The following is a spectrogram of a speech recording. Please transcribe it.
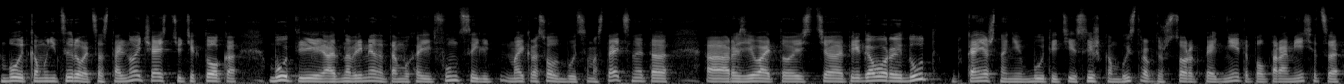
будет коммуницировать с остальной частью ТикТока, будут ли одновременно там выходить функции, или Microsoft будет самостоятельно это а, развивать. То есть а, переговоры идут, конечно, они будут идти слишком быстро, потому что 45 дней это полтора месяца,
